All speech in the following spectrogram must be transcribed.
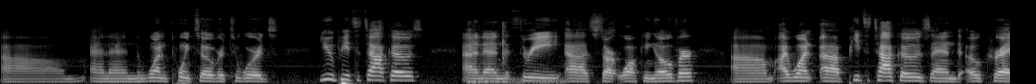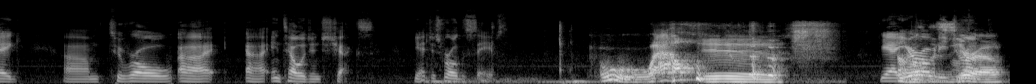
Um, and then the one points over towards you, Pizza Tacos, and then the three uh, start walking over. Um, I want uh, Pizza Tacos and O'Craig um, to roll uh, uh, intelligence checks. Yeah, just roll the saves. Ooh, wow. Yeah. Yeah, Oh, you're roll already drunk. zero.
